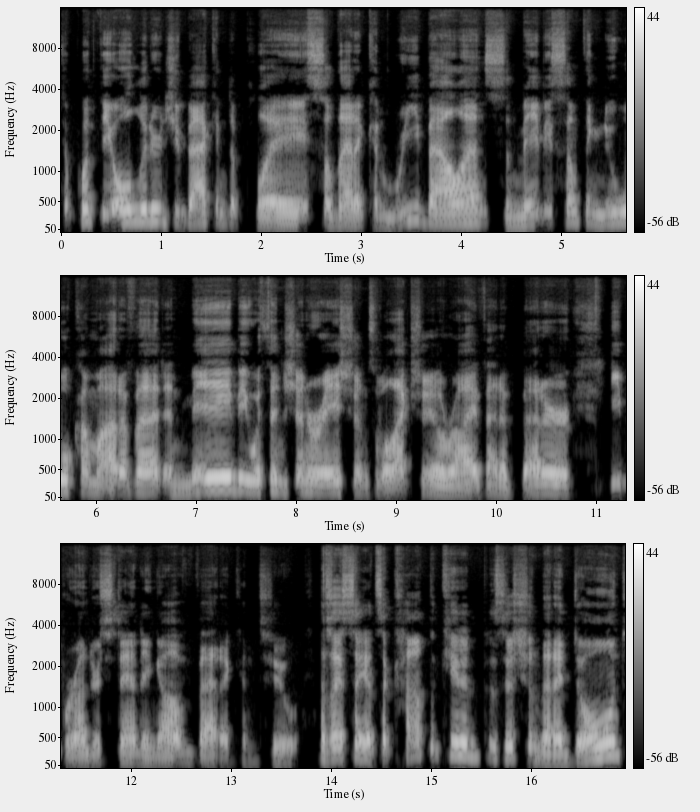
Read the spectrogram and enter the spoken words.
to put the old liturgy back into play so that it can rebalance and maybe something new will come out of it. And maybe within generations, we'll actually arrive at a better, deeper understanding of Vatican II as I say, it's a complicated position that I don't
